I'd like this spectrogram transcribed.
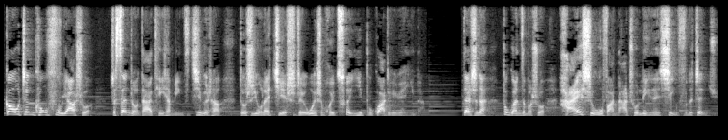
高真空负压说，这三种大家听一下名字，基本上都是用来解释这个为什么会寸衣不挂这个原因的。但是呢，不管怎么说，还是无法拿出令人信服的证据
